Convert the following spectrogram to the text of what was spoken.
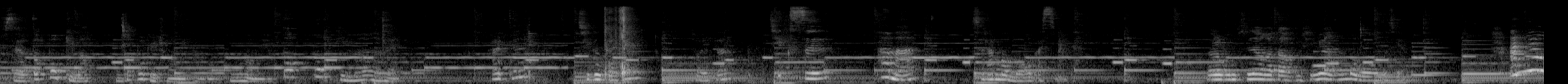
글쎄요 떡볶이 맛. 떡볶이 좋아하니까 한번 궁금하네요. 하여튼 지금까지 저희가 첵스 파맛을 한번 먹어봤습니다. 여러분 지나가다가 보시면 한번 먹어보세요. 안녕.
